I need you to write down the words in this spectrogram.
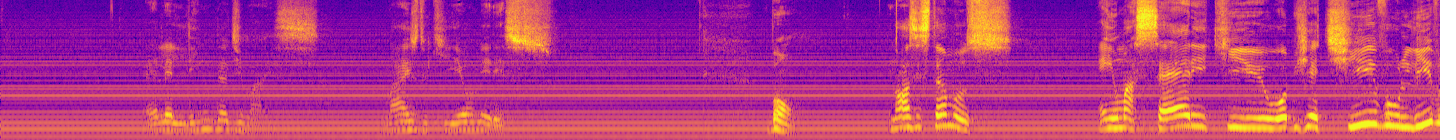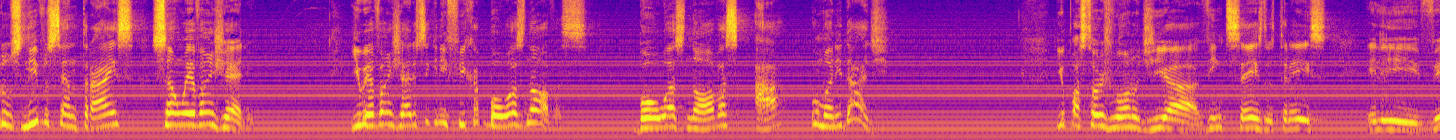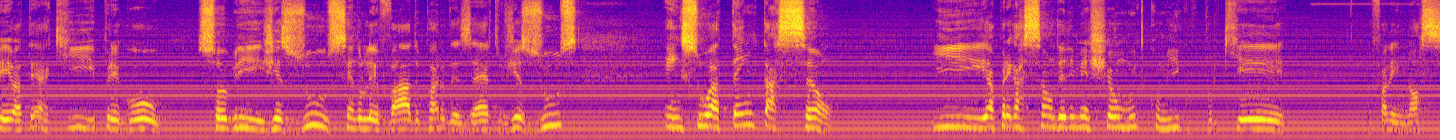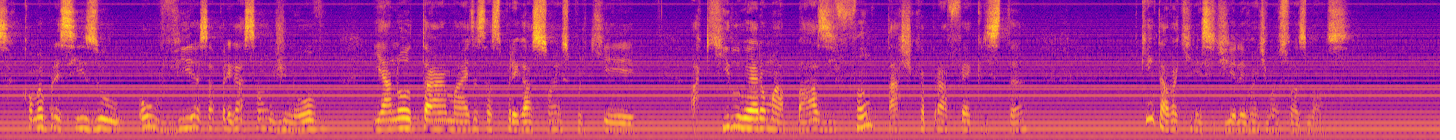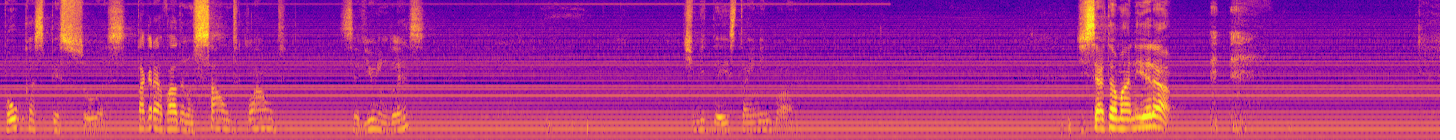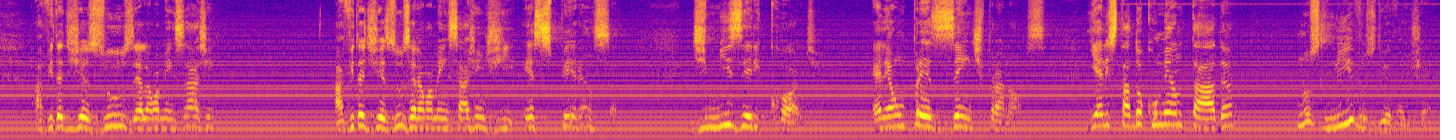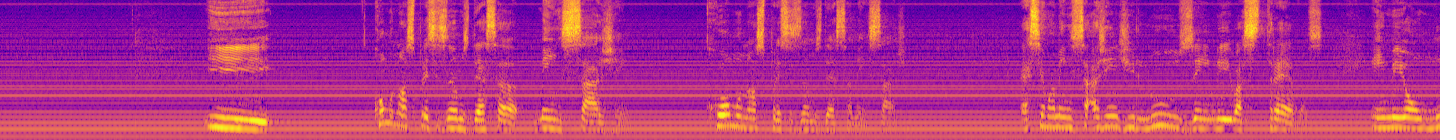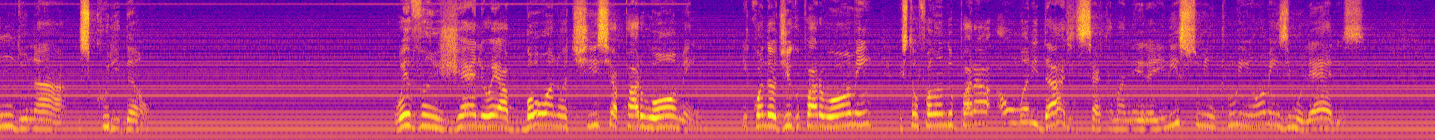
Ela é linda demais. Mais do que eu mereço. Bom, nós estamos em uma série que o objetivo, o livro, os livros centrais são o Evangelho. E o Evangelho significa boas novas. Boas novas à humanidade. E o pastor João, no dia 26 do 3, ele veio até aqui e pregou sobre Jesus sendo levado para o deserto, Jesus em sua tentação. E a pregação dele mexeu muito comigo, porque eu falei: nossa, como eu preciso ouvir essa pregação de novo e anotar mais essas pregações, porque aquilo era uma base fantástica para a fé cristã. Quem estava aqui nesse dia? Levante as suas mãos. Poucas pessoas. Está gravado no SoundCloud? Você viu em inglês? Timidez está indo embora. De certa maneira, a vida de Jesus ela é uma mensagem a vida de Jesus é uma mensagem de esperança, de misericórdia. Ela é um presente para nós. E ela está documentada nos livros do Evangelho. E como nós precisamos dessa mensagem? Como nós precisamos dessa mensagem? Essa é uma mensagem de luz em meio às trevas, em meio ao mundo na escuridão o Evangelho é a boa notícia para o homem. E quando eu digo para o homem, estou falando para a humanidade de certa maneira. E nisso incluem homens e mulheres.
